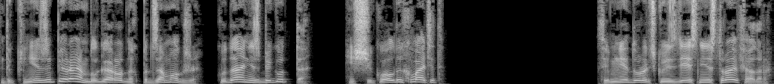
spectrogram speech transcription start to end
Так не запираем благородных под замок же. Куда они сбегут-то? И щеколды хватит. Ты мне дурочку здесь не строй, Федор.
